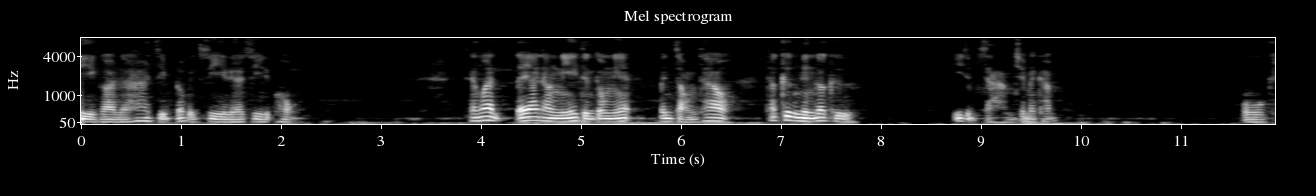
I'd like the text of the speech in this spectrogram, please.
4ก่อนเหลือ50ลบอีก4เหลือ46 แสดงว่าระยะทางนี้ถึงตรงนี้เป็นสองเท่า ถ้าครึ่งหนึ่งก็คือยี่สิบสามใช่ไหมครับ โอเค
